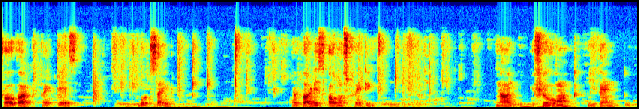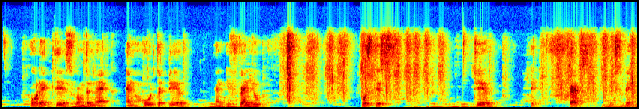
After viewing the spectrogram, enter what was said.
forward like this both side. The bird is almost ready now if you want you can hold like this from the neck and hold the tail. And if when you push this tail it flaps its wing.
